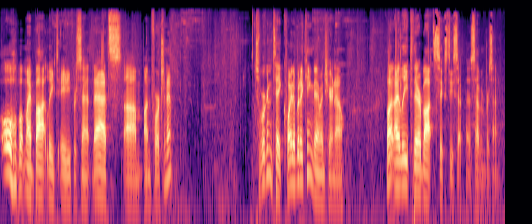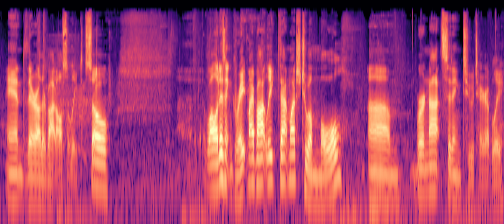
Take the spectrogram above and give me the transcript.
Oh, but my bot leaked 80%. That's um, unfortunate. So we're going to take quite a bit of king damage here now. But I leaked their bot 67%. And their other bot also leaked. So while it isn't great my bot leaked that much to a mole, um, we're not sitting too terribly.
